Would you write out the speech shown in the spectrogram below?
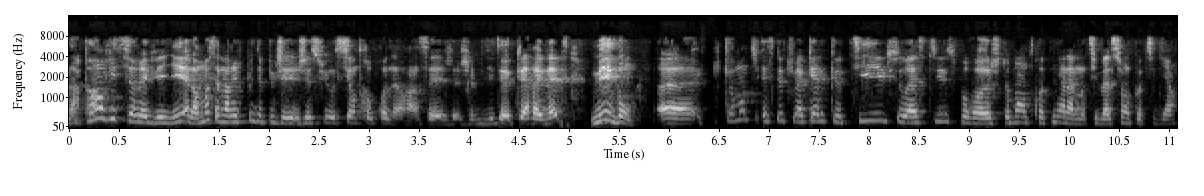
n'a pas envie de se réveiller. Alors moi, ça m'arrive plus depuis que je suis aussi entrepreneur. Hein, je, je, le dis clair et net. Mais bon, euh, comment est-ce que tu as quelques tips ou astuces pour justement entretenir la motivation au quotidien?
